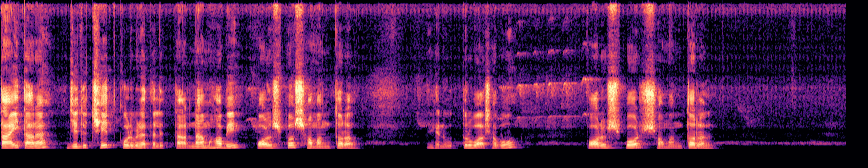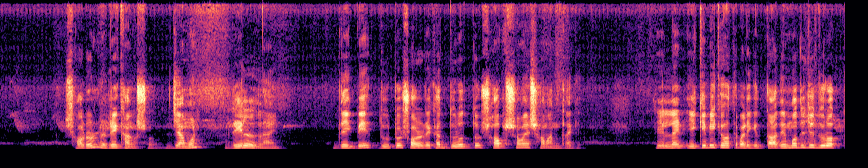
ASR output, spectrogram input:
তাই তারা যেহেতু ছেদ করবে না, তাহলে তার নাম হবে পরস্পর সমান্তরাল। এখানে উত্তর বসাবো পরস্পর সমান্তরাল। সরল রেখাংশ, যেমন রেল লাইন। দেখবে দুটো সরলরেখার দূরত্ব সবসময় সমান থাকে। রেল লাইন এঁকে বেঁকে হতে পারে, কিন্তু তাদের মধ্যে যে দূরত্ব,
